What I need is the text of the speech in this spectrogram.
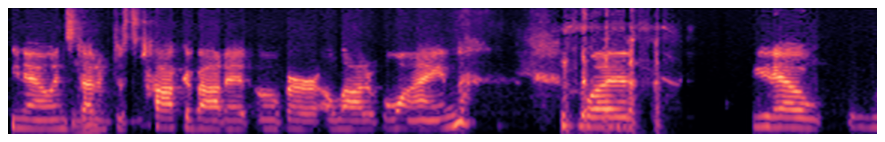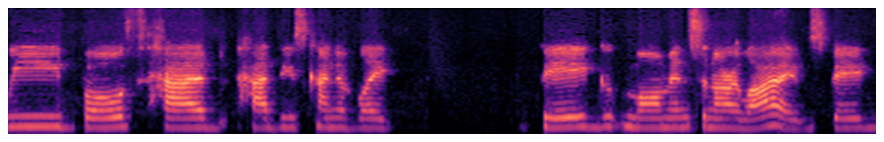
you know instead mm-hmm. of just talk about it over a lot of wine was you know we both had had these kind of like big moments in our lives big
